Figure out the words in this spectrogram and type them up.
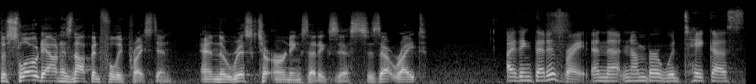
the slowdown has not been fully priced in, and the risk to earnings that exists. Is that right? I think that is right, and that number would take us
